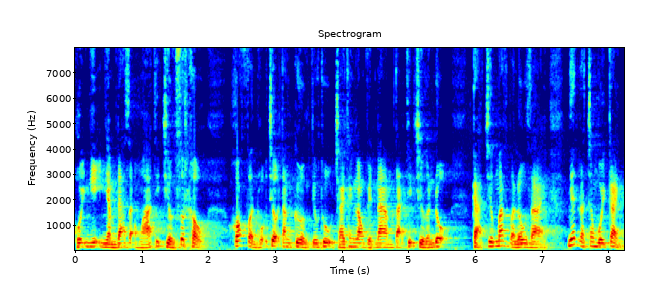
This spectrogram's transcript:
Hội nghị nhằm đa dạng hóa thị trường xuất khẩu, góp phần hỗ trợ tăng cường tiêu thụ trái thanh long Việt Nam tại thị trường Ấn Độ cả trước mắt và lâu dài, nhất là trong bối cảnh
